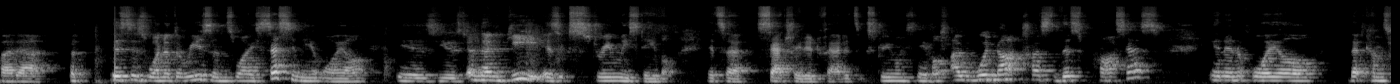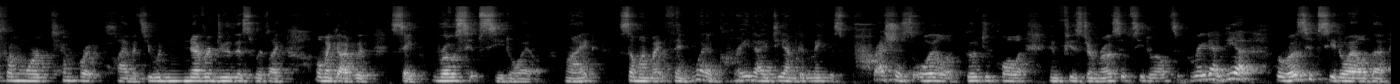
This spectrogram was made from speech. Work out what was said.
But uh, but this is one of the reasons why sesame oil is used. And then ghee is extremely stable. It's a saturated fat. It's extremely stable. I would not trust this process in an oil that comes from more temperate climates. You would never do this with like, oh my God, with say rosehip seed oil, right? someone might think, what a great idea. I'm going to make this precious oil of gotu kola infused in rosehip seed oil. It's a great idea. But rosehip seed oil, the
